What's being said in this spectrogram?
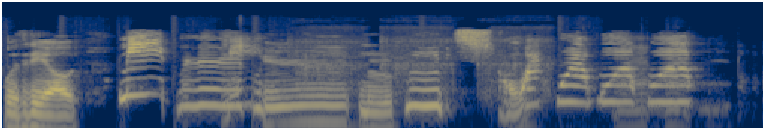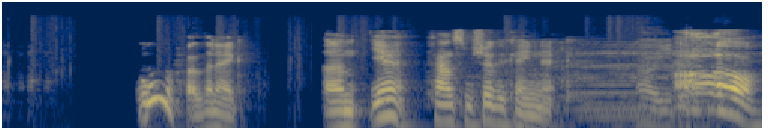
with the old. Ooh, found an egg. Um, yeah, found some sugarcane, Nick. Oh, you did. Oh,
